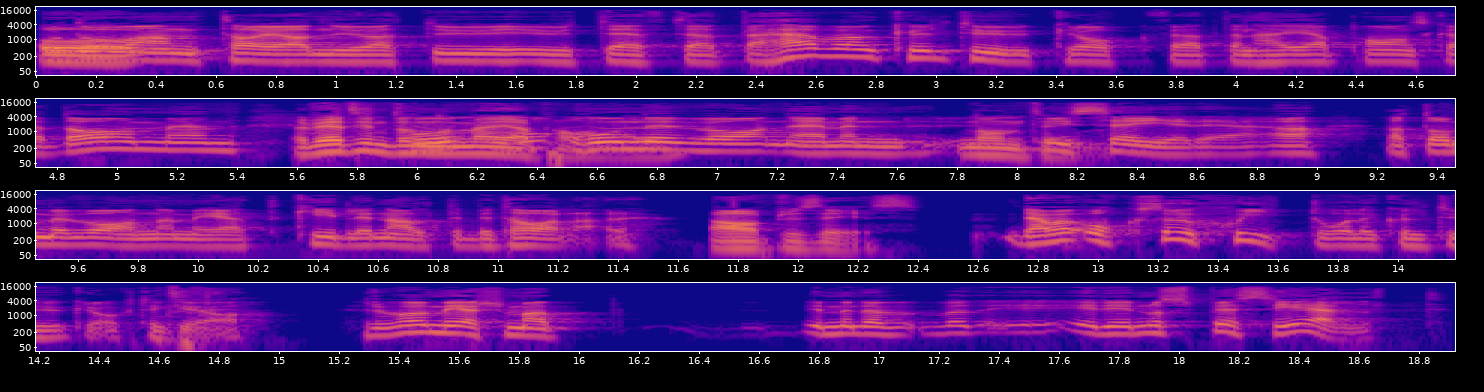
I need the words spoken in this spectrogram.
Och då antar jag nu att du är ute efter att det här var en kulturkrock för att den här japanska damen Jag vet inte om hon, de är japaner. hon är van, nej men Någonting. vi säger det, att de är vana med att killen alltid betalar. Ja, precis. Det var också en skitdålig kulturkrock tycker jag. Det var mer som att, jag menar, är det något speciellt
